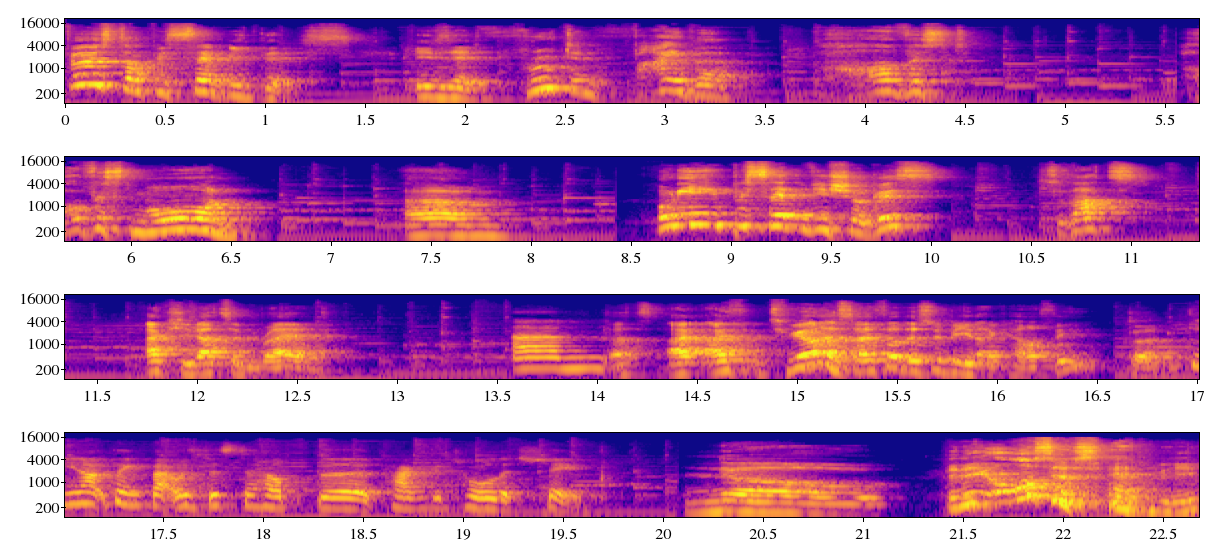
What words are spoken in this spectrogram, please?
First up, he sent me this. It is a fruit and fiber harvest harvest morn. Um, only eight percent of your sugars, so that's actually that's in bread. Um, That's I, I to be honest, I thought this would be like healthy, but do you not think that was just to help the package hold its shape? no. And he also sent me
